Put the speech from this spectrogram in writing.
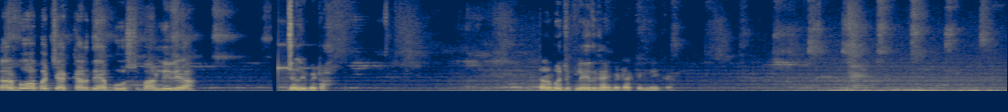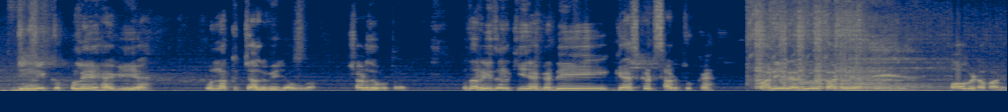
ਟਰਬੋ ਆਪਾਂ ਚੈੱਕ ਕਰਦੇ ਹਾਂ ਬੂਸਟ ਬਣ ਨਹੀਂ ਰਿਹਾ। ਚੱਲੇ ਬੇਟਾ। ਟਰਬੋ 'ਚ ਪਲੇ ਦਿਖਾਈ ਬੇਟਾ ਕਿੰਨੀ ਕੁ। ਜਿੰਨੀ ਕੁ ਪਲੇ ਹੈਗੀ ਹੈ ਉਹਨਾਂ ਕੁ ਚੱਲ ਵੀ ਜਾਊਗਾ। ਛੱਡ ਦਿਓ ਪੁੱਤਰ। ਉਹਦਾ ਰੀਜ਼ਨ ਕੀ ਹੈ? ਗੱਡੀ ਗੈਸਕਟ ਸੜ ਚੁੱਕਾ ਹੈ। ਪਾਣੀ ਰੈਗੂਲਰ ਘਟ ਰਿਹਾ। ਆਓ ਬੇਟਾ ਪਾਣੀ।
